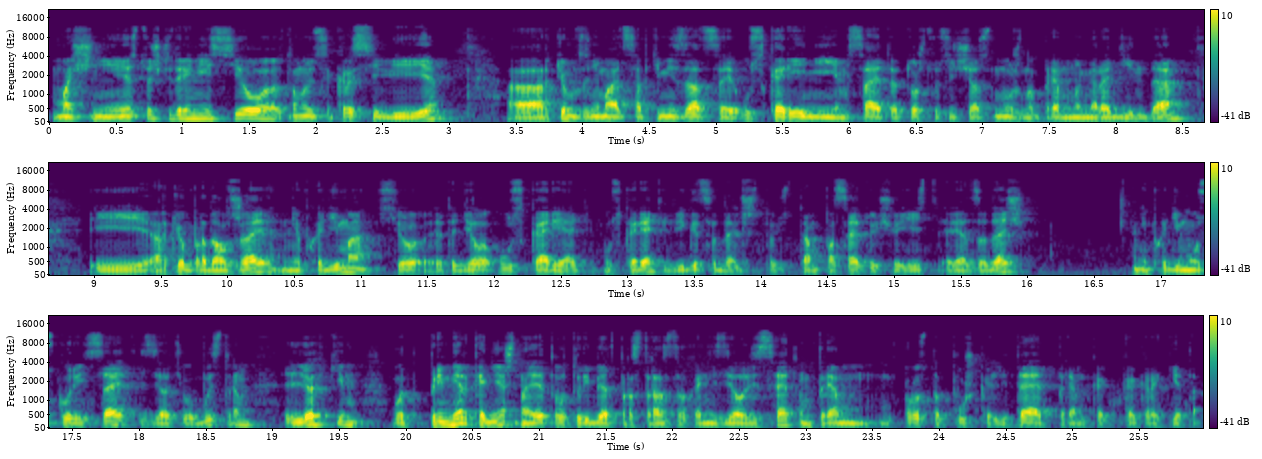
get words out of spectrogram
мощнее с точки зрения SEO, становится красивее. Э, Артем занимается оптимизацией, ускорением сайта, то, что сейчас нужно, прям номер один, да. И, Артем, продолжай, необходимо все это дело ускорять, ускорять и двигаться дальше. То есть там по сайту еще есть ряд задач, Необходимо ускорить сайт, сделать его быстрым, легким. Вот пример, конечно, это вот у ребят в пространствах. Они сделали сайт, он прям просто пушка, летает прям как, как ракета.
